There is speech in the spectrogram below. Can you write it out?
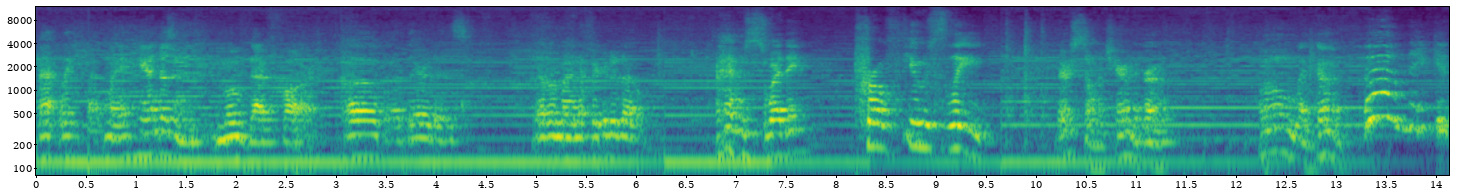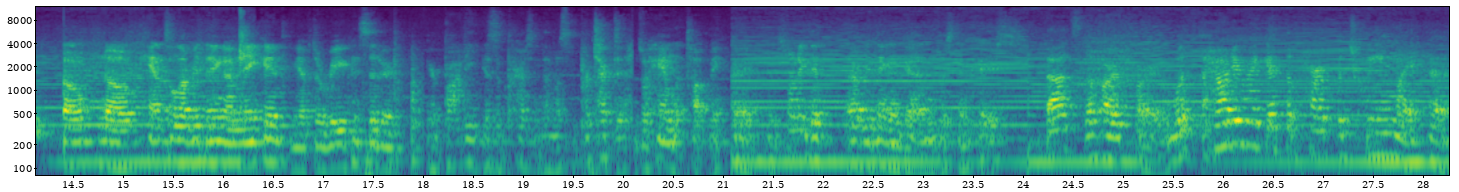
back like that? My hand doesn't move that far. Oh god, there it is. Never mind, I figured it out. I am sweating profusely. There's so much hair on the ground. Oh my god. No, no, cancel everything. I'm naked. We have to reconsider. Your body is a present that must be protected. That's what Hamlet taught me. Okay, I just want to get everything again, just in case. That's the hard part. What? How do I get the part between my head?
